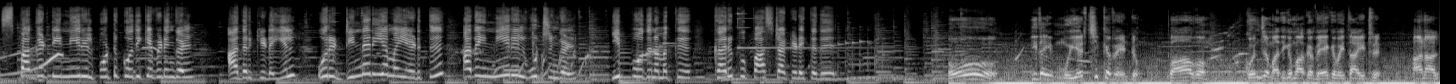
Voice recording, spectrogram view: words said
ஸ்பகட்டி நீரில் போட்டு கொதிக்க விடுங்கள். அதற்கிடையில் ஒரு டின்னரியமை எடுத்து அதை நீரில் ஊற்றுங்கள். இப்போது நமக்கு கருப்பு பாஸ்டா கிடைத்தது. ஓ இதை முயற்சிக்க வேண்டும். பாவம் கொஞ்சம் அதிகமாக வேக வைத்தாயிற்று. ஆனால்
